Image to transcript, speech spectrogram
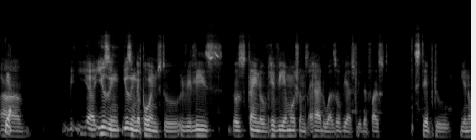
Yeah. Uh, yeah, using using the poems to release those kind of heavy emotions I had was obviously the first step to you know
